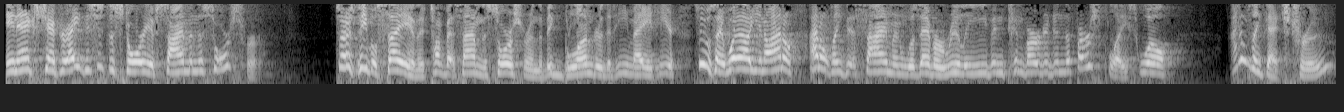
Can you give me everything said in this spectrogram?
In Acts chapter 8, this is the story of Simon the sorcerer. Sometimes people say, and they talk about Simon the sorcerer and the big blunder that he made here. So people say, well, you know, I don't, I don't think that Simon was ever really even converted in the first place. Well, I don't think that's true.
